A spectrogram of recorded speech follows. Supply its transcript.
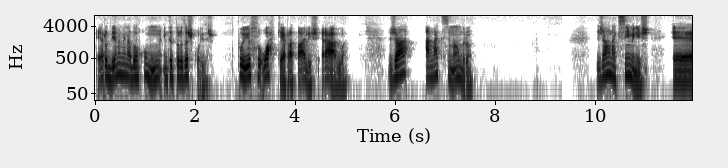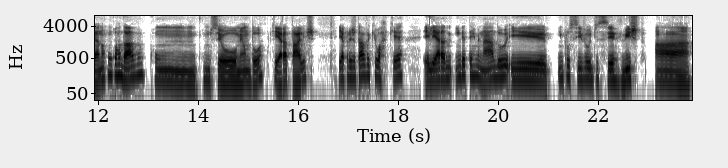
era o denominador comum entre todas as coisas. Por isso, o arqué para Tales era água. Já Anaximandro, já Anaxímenes é, não concordava com, com seu mentor, que era Tales, e acreditava que o arqué ele era indeterminado e impossível de ser visto a,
